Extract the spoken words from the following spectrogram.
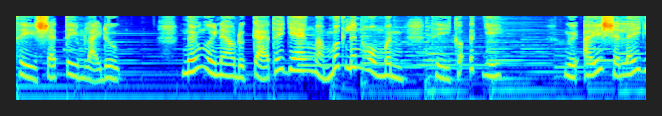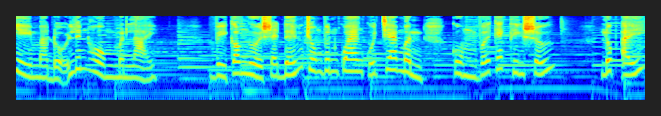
thì sẽ tìm lại được. Nếu người nào được cả thế gian mà mất linh hồn mình thì có ích gì? Người ấy sẽ lấy gì mà đổi linh hồn mình lại? Vì con người sẽ đến trong vinh quang của cha mình cùng với các thiên sứ. Lúc ấy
